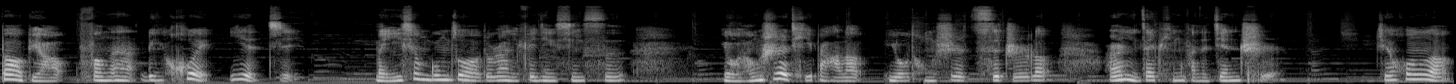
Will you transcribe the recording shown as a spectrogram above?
报表、方案、例会、业绩，每一项工作都让你费尽心思。有同事提拔了，有同事辞职了，而你在平凡的坚持。结婚了，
